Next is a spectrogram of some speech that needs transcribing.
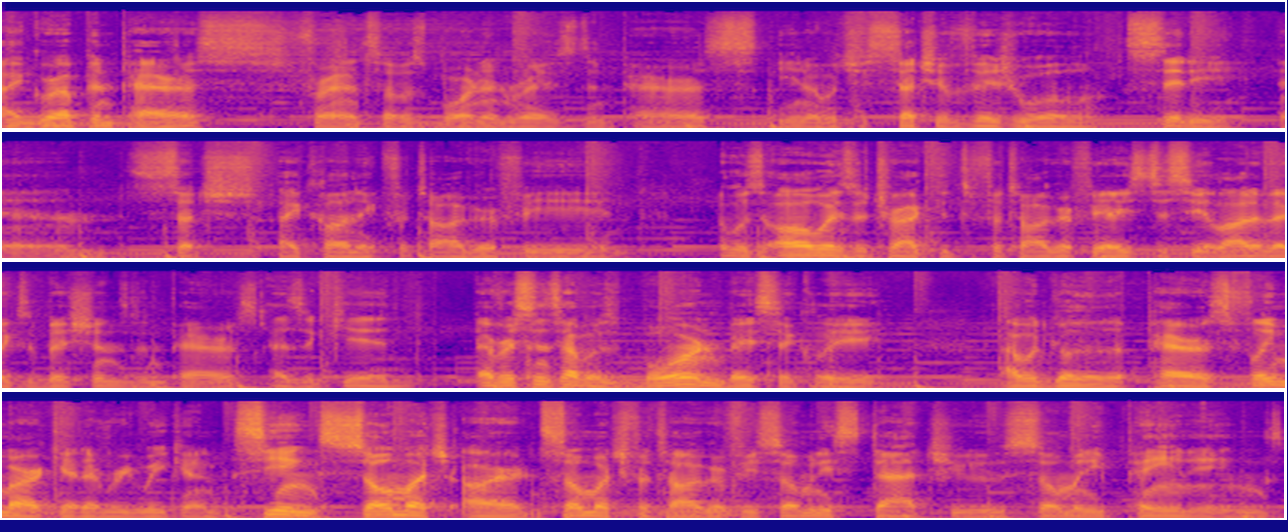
I grew up in Paris, France. I was born and raised in Paris, you know, which is such a visual city and such iconic photography. And I was always attracted to photography. I used to see a lot of exhibitions in Paris as a kid. Ever since I was born, basically, I would go to the Paris flea market every weekend, seeing so much art, so much photography, so many statues, so many paintings.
